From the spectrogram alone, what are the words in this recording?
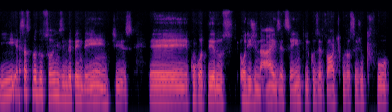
E essas produções independentes, é, com roteiros originais, excêntricos, exóticos, ou seja, o que for,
